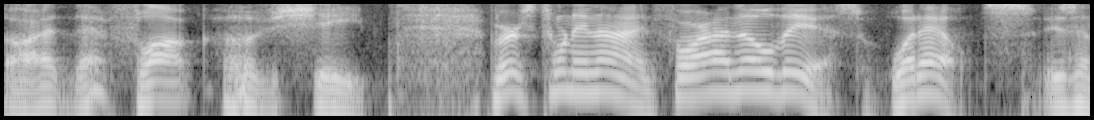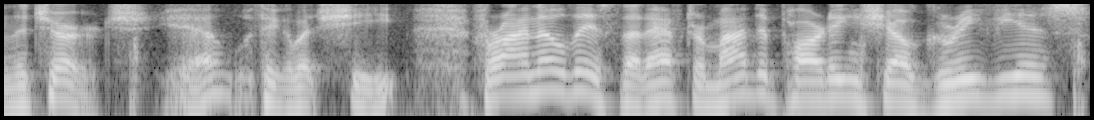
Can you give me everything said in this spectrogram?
All right, that flock of sheep. Verse 29 For I know this. What else is in the church? Yeah, we think about sheep. For I know this, that after my departing shall grievous,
